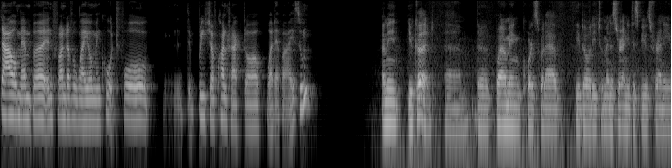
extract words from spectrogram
DAO member in front of a Wyoming court for breach of contract or whatever, I assume? I mean, you could. Um, the Wyoming courts would have the ability to administer any disputes for any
